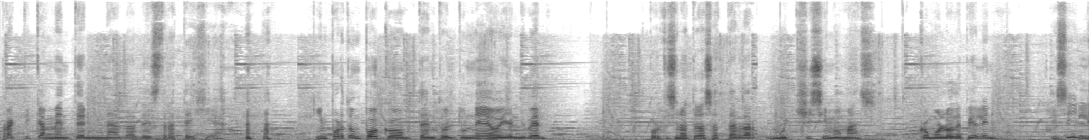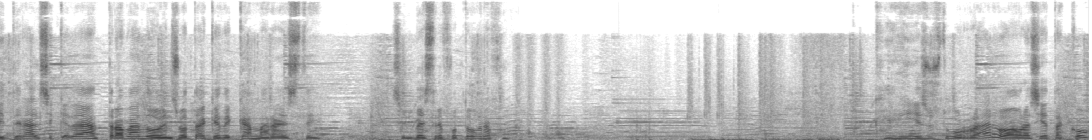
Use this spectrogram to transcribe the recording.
prácticamente nada de estrategia. Importa un poco tanto el tuneo y el nivel, porque si no te vas a tardar muchísimo más, como lo de Piolín. Y sí, literal se queda trabado en su ataque de cámara este silvestre fotógrafo. Ok, eso estuvo raro, ahora sí atacó.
